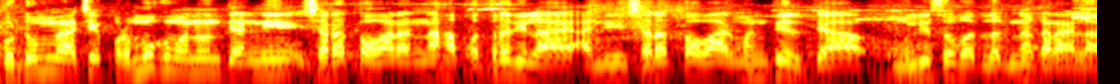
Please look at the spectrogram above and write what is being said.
कुटुंबाचे प्रमुख म्हणून त्यांनी शरद पवारांना हा पत्र दिला आहे आणि शरद पवार म्हणतील त्या मुलीसोबत लग्न करायला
